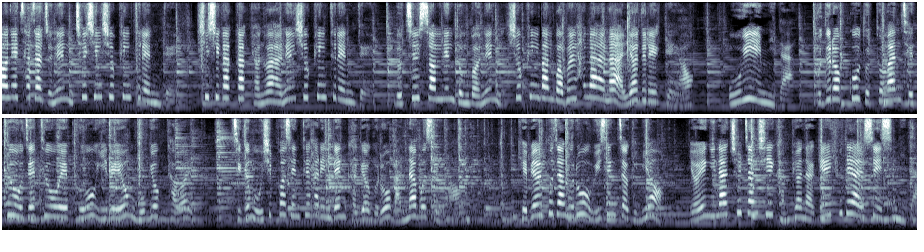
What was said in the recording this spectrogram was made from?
번에 찾아주는 최신 쇼핑 트렌드, 시시각각 변화하는 쇼핑 트렌드, 놓칠 수 없는 돈 버는 쇼핑 방법을 하나하나 알려드릴게요. 5위입니다. 부드럽고 도톰한 ZOZOFO 일회용 목욕 타월. 지금 50% 할인된 가격으로 만나보세요. 개별 포장으로 위생적이며 여행이나 출장 시 간편하게 휴대할 수 있습니다.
